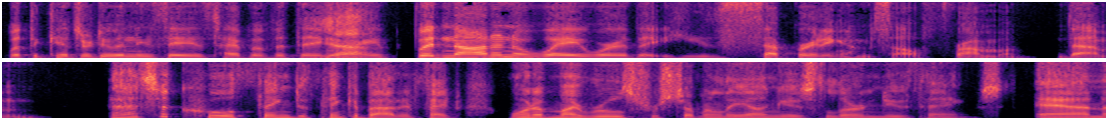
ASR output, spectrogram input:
what the kids are doing these days type of a thing, yeah. right? But not in a way where that he's separating himself from them. That's a cool thing to think about. In fact, one of my rules for Stubbornly Young is learn new things. And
